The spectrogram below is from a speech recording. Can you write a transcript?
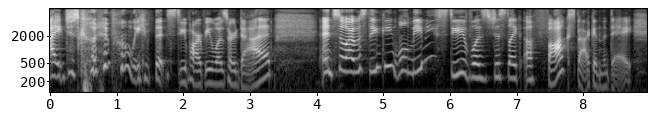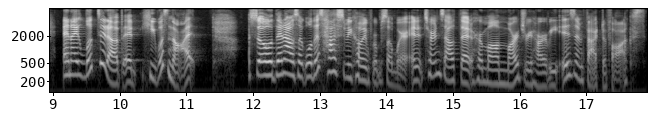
I just couldn't believe that Steve Harvey was her dad. And so I was thinking, well, maybe Steve was just like a fox back in the day. And I looked it up and he was not. So then I was like, well, this has to be coming from somewhere. And it turns out that her mom, Marjorie Harvey, is in fact a fox.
